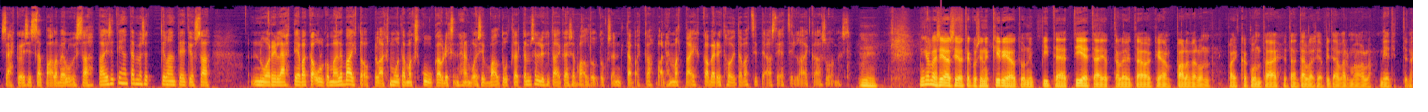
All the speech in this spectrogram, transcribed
sähköisissä palveluissa. Tai sitten ihan tämmöiset tilanteet, jossa nuori lähtee vaikka ulkomaille vaihto-oppilaaksi muutamaksi kuukaudeksi, niin hän voisi valtuuttaa tämmöisen lyhytaikaisen valtuutuksen, että vaikka vanhemmat tai kaverit hoitavat sitten asiat sillä aikaa Suomessa. Mm. Minkälaisia asioita, kun sinne kirjautuu, niin pitää tietää, jotta löytää oikean palvelun paikkakuntaa, jotain tällaisia pitää varmaan olla mietittynä.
